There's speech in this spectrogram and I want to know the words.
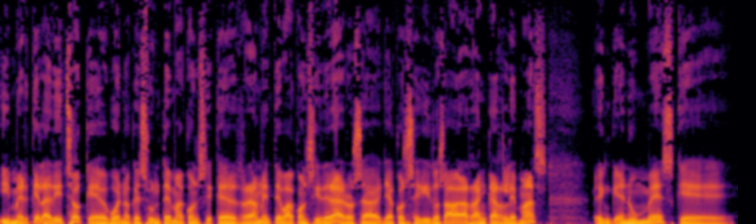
Y Merkel ha dicho que bueno que es un tema que realmente va a considerar, o sea, ya ha conseguido arrancarle más en, en un mes que,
